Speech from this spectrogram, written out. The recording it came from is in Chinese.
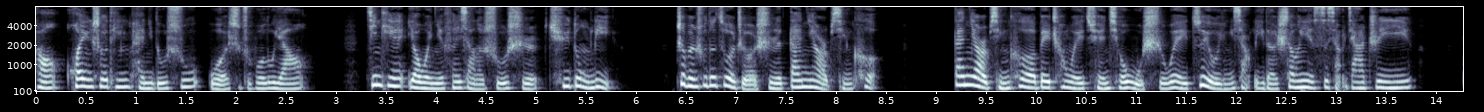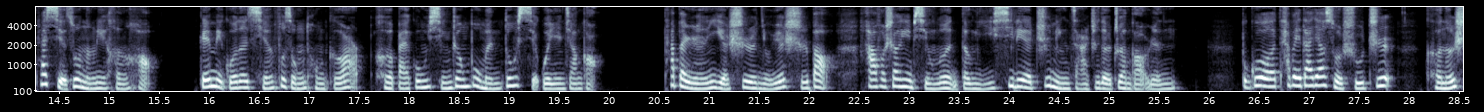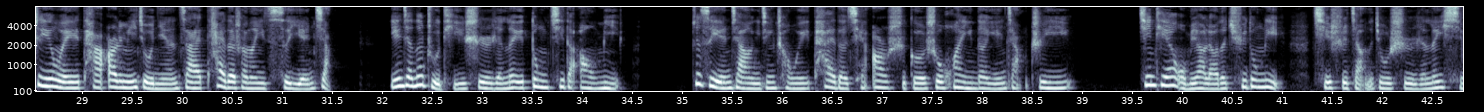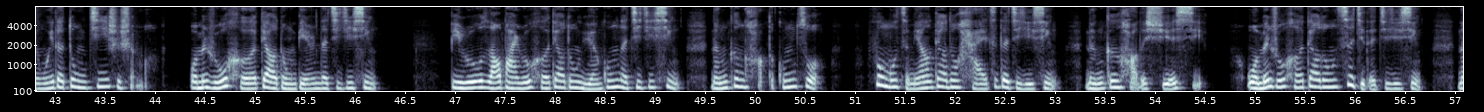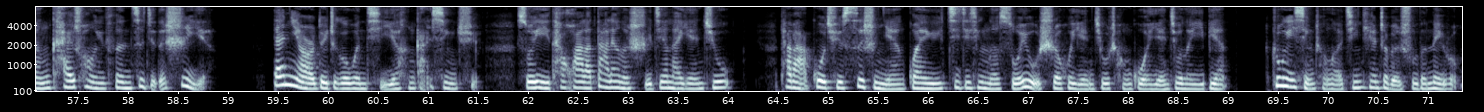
好，欢迎收听陪你读书，我是主播路遥。今天要为您分享的书是《驱动力》。这本书的作者是丹尼尔·平克。丹尼尔·平克被称为全球五十位最有影响力的商业思想家之一。他写作能力很好，给美国的前副总统格尔和白宫行政部门都写过演讲稿。他本人也是《纽约时报》《哈佛商业评论》等一系列知名杂志的撰稿人。不过，他被大家所熟知，可能是因为他2019年在 TED 上的一次演讲。演讲的主题是人类动机的奥秘。这次演讲已经成为 TED 前二十个受欢迎的演讲之一。今天我们要聊的驱动力，其实讲的就是人类行为的动机是什么。我们如何调动别人的积极性？比如，老板如何调动员工的积极性，能更好的工作；父母怎么样调动孩子的积极性，能更好的学习；我们如何调动自己的积极性，能开创一份自己的事业。丹尼尔对这个问题也很感兴趣，所以他花了大量的时间来研究。他把过去四十年关于积极性的所有社会研究成果研究了一遍，终于形成了今天这本书的内容。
